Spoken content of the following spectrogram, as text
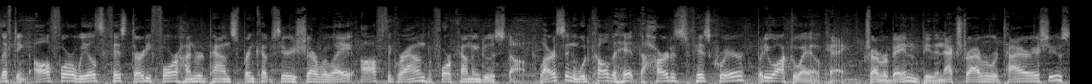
lifting all four wheels of his 3,400 pound Sprint Cup Series Chevrolet off the ground before coming to a stop. Larson would call the hit the hardest of his career, but he walked away okay. Trevor Bayne would be the next driver with tire issues.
